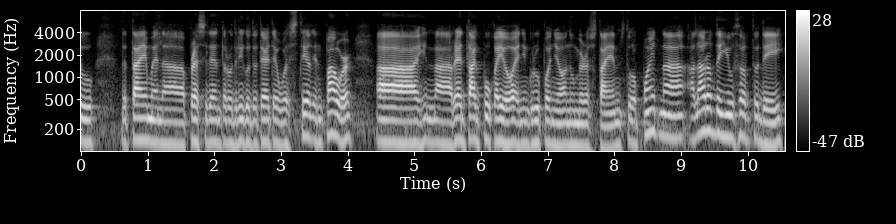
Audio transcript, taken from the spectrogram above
to the time when uh, President Rodrigo Duterte was still in power, uh, uh, red tag po kayo and yung grupo nyo numerous times to a point na a lot of the youth of today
